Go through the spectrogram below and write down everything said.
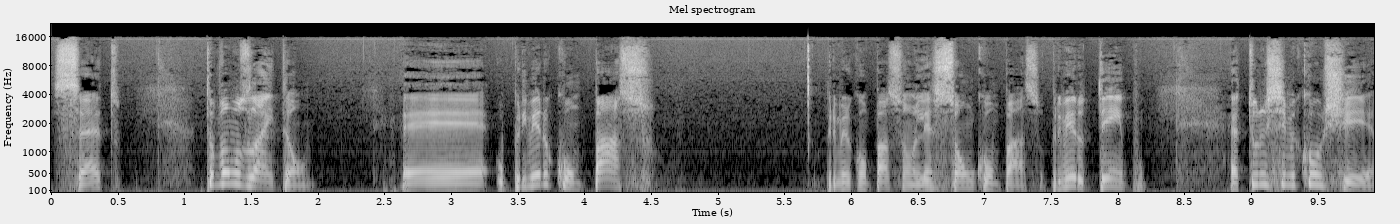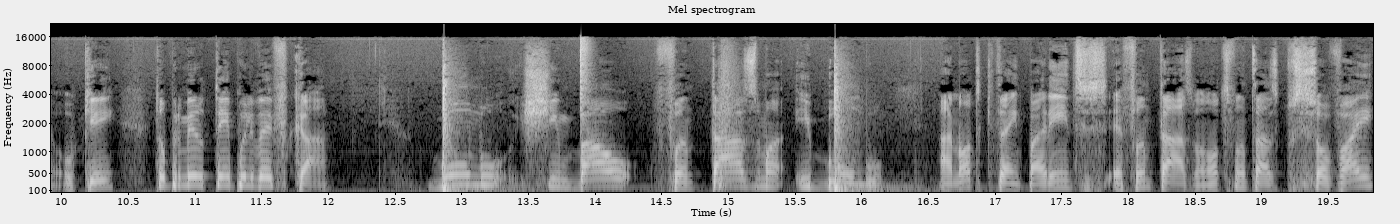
Certo? Então vamos lá então. É, o primeiro compasso, primeiro compasso não, ele é só um compasso. O primeiro tempo é tudo em semicolcheia, ok? Então o primeiro tempo ele vai ficar bumbo, chimbal, fantasma e bumbo. A nota que está em parênteses é fantasma, nota fantasma, você só vai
